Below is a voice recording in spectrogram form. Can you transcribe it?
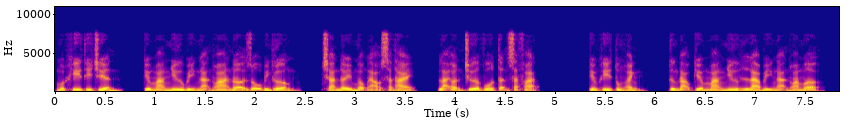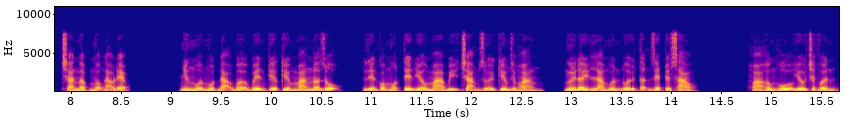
Một khi thi triển, kiếm mang như bị ngạn hoa nở rộ bình thường, tràn đầy mộng ảo sát thái, lại ẩn chứa vô tận sát phạt. Kiếm khí tung hành, từng đạo kiếm mang như là bị ngạn hoa mở, tràn ngập mộng ảo đẹp. Nhưng mỗi một đạo bờ bên kia kiếm mang nở rộ liền có một tên yêu ma bị chạm dưới kiếm diệp hoang, ngươi đây là muốn đuổi tận giết tuyệt sao? Hòa hồng hồ yêu chất vấn.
